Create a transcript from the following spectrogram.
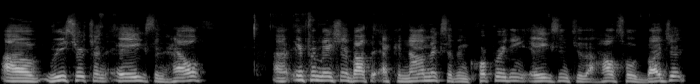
of research on eggs and health, uh, information about the economics of incorporating eggs into the household budget,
